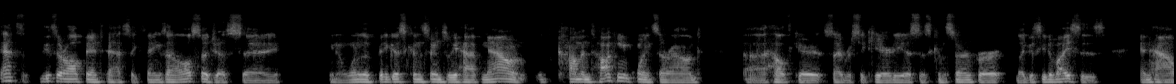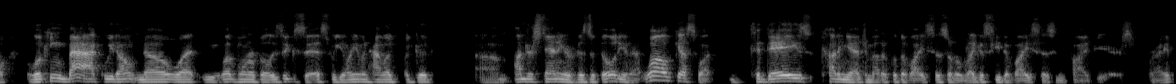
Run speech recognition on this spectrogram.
That's these are all fantastic things. I'll also just say, you know, one of the biggest concerns we have now, common talking points around uh, healthcare cybersecurity is this concern for legacy devices and how looking back, we don't know what, what vulnerabilities exist. We don't even have a, a good um, understanding or visibility in that? Well, guess what? Today's cutting edge medical devices are the legacy devices in five years, right?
